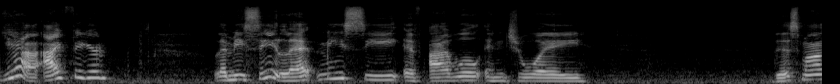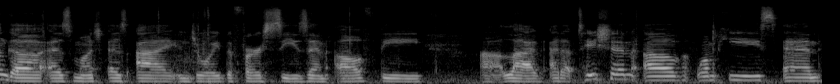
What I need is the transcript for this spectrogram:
yeah, I figured, let me see. Let me see if I will enjoy this manga as much as I enjoyed the first season of the uh, live adaptation of One Piece. And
